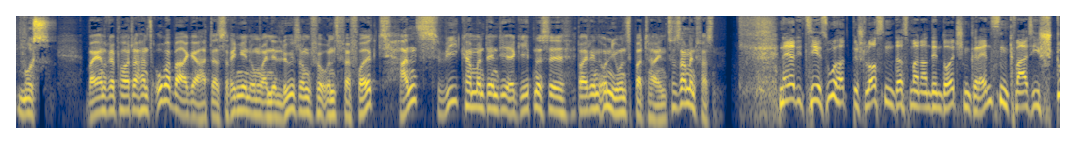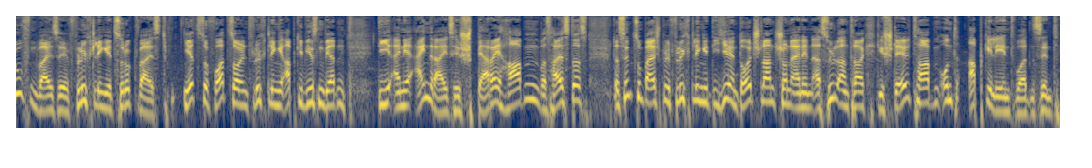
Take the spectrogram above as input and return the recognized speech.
muss. Bayern-Reporter Hans Oberberger hat das Ringen um eine Lösung für uns verfolgt. Hans, wie kann man denn die Ergebnisse bei den Unionsparteien zusammenfassen? Naja, die CSU hat beschlossen, dass man an den deutschen Grenzen quasi stufenweise Flüchtlinge zurückweist. Jetzt sofort sollen Flüchtlinge abgewiesen werden, die eine Einreisesperre haben. Was heißt das? Das sind zum Beispiel Flüchtlinge, die hier in Deutschland schon einen Asylantrag gestellt haben und abgelehnt worden sind.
